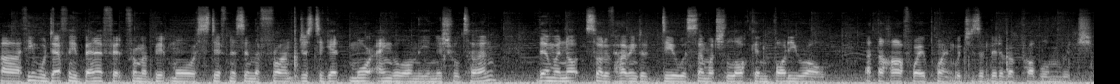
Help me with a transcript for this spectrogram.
Uh, I think we'll definitely benefit from a bit more stiffness in the front just to get more angle on the initial turn. Then we're not sort of having to deal with so much lock and body roll at the halfway point, which is a bit of a problem which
